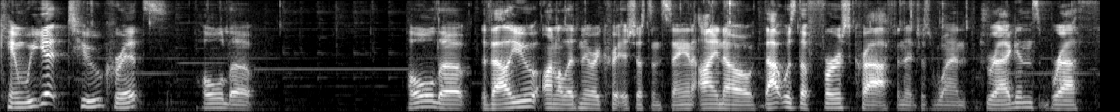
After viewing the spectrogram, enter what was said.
Can we get two crits? Hold up hold up. The value on a legendary crit is just insane. I know. That was the first craft and it just went dragon's breath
